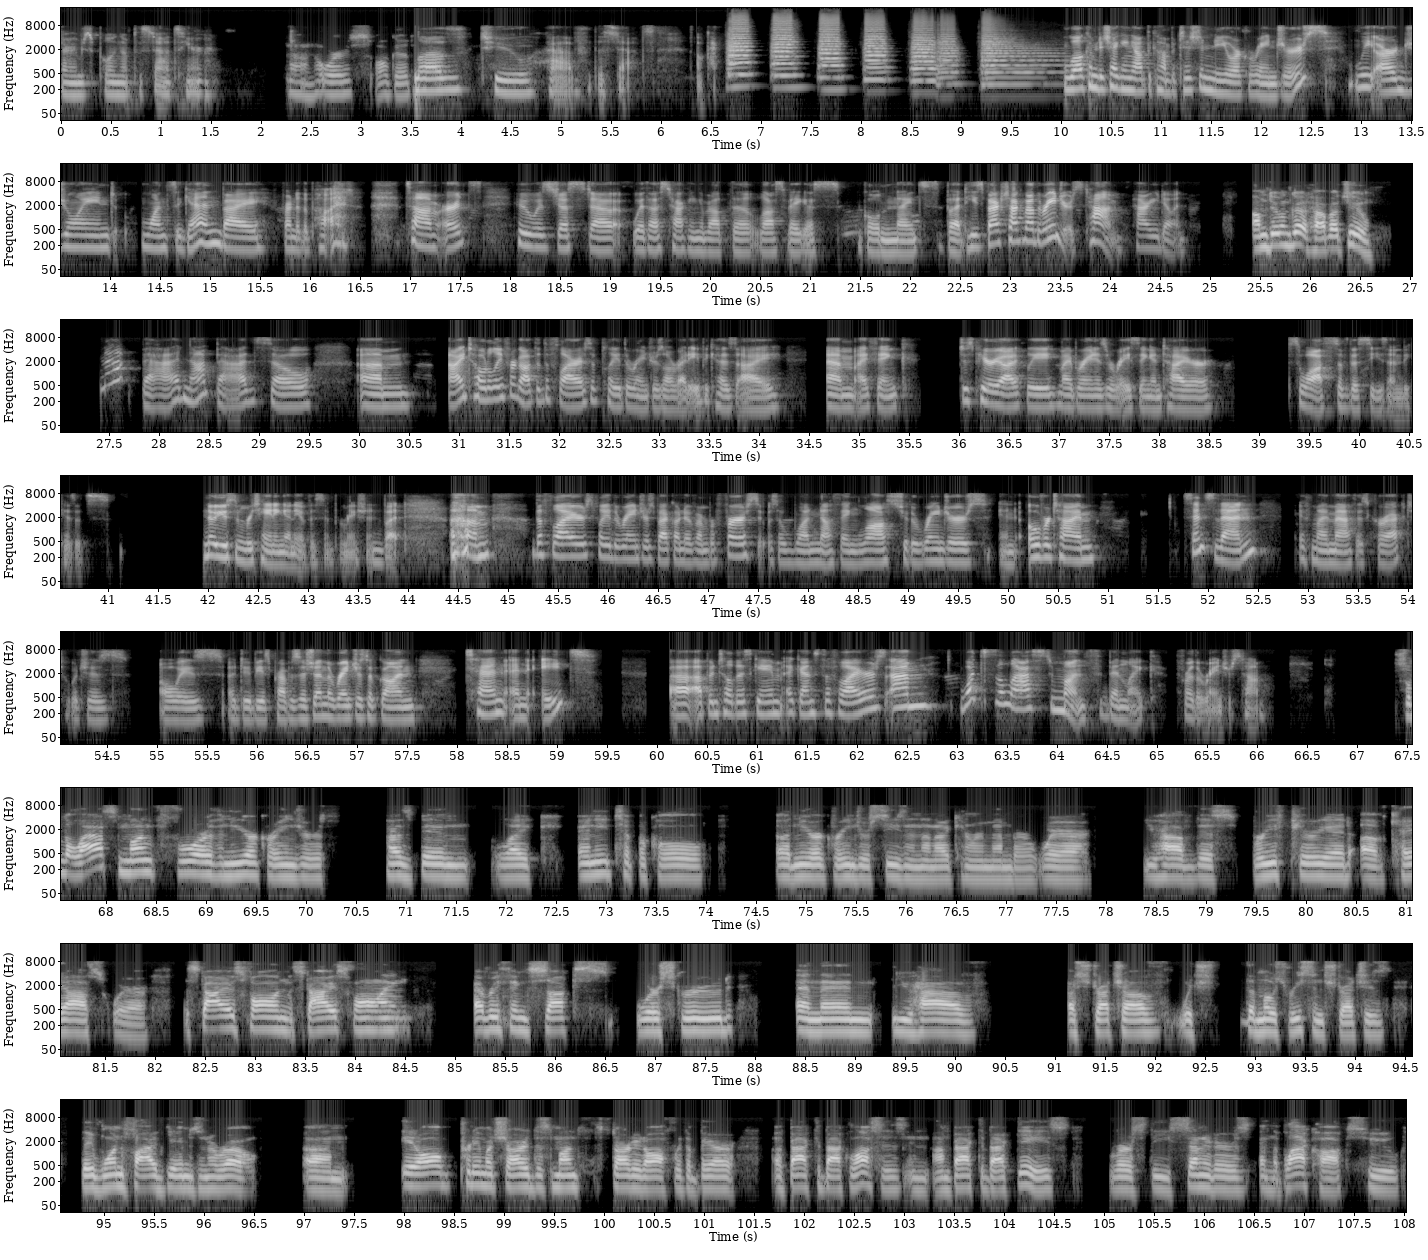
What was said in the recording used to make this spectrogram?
Sorry, I'm just pulling up the stats here. No, no worries. All good. Love to have the stats. Okay. Welcome to checking out the competition, New York Rangers. We are joined once again by friend of the pod, Tom Ertz, who was just uh, with us talking about the Las Vegas Golden Knights, but he's back to talk about the Rangers. Tom, how are you doing? I'm doing good. How about you? Not bad, not bad. So, um, I totally forgot that the Flyers have played the Rangers already because I am, I think, just periodically my brain is erasing entire swaths of this season because it's no use in retaining any of this information. But um, the Flyers played the Rangers back on November 1st. It was a one nothing loss to the Rangers in overtime. Since then, if my math is correct, which is always a dubious proposition, the Rangers have gone 10 and 8 uh, up until this game against the Flyers. Um, what's the last month been like for the Rangers, Tom? So the last month for the New York Rangers has been like any typical uh, New York Rangers season that I can remember, where you have this brief period of chaos where the sky is falling, the sky is falling, everything sucks, we're screwed, and then you have a stretch of which the most recent stretch is they've won five games in a row um, it all pretty much started this month. Started off with a bear of back-to-back losses and on back-to-back days versus the Senators and the Blackhawks, who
